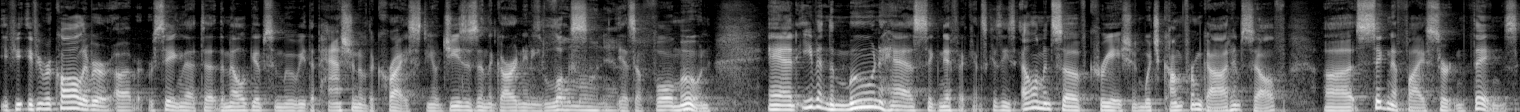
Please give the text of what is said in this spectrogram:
if you, if you recall ever uh, seeing that uh, the Mel Gibson movie, The Passion of the Christ, you know Jesus in the garden and he looks, moon, yeah. it's a full moon, and even the moon has significance because these elements of creation, which come from God Himself, uh, signify certain things.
